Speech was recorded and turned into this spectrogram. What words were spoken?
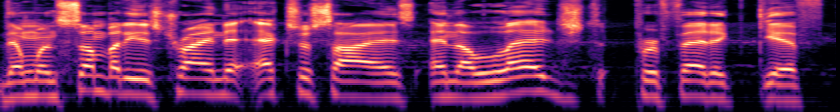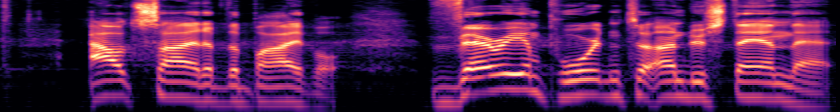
than when somebody is trying to exercise an alleged prophetic gift outside of the Bible. Very important to understand that.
